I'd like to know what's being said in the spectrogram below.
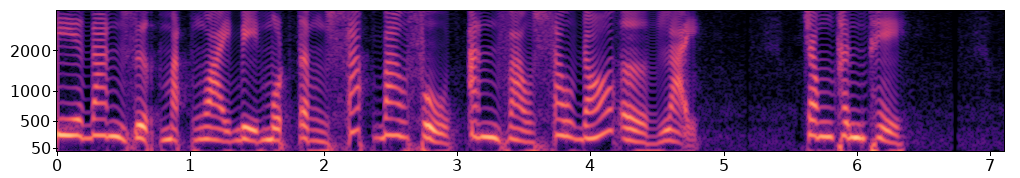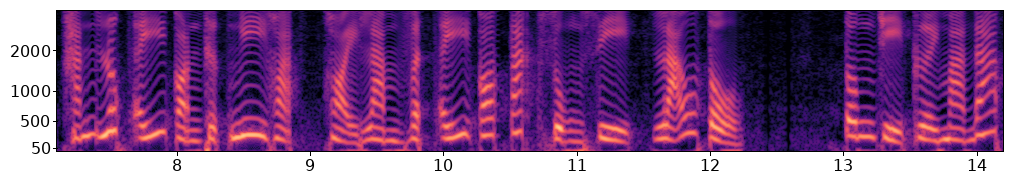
Kia đan dược mặt ngoài bị một tầng sáp bao phủ ăn vào sau đó ở lại. Trong thân thể. Hắn lúc ấy còn thực nghi hoặc hỏi làm vật ấy có tác dụng gì, lão tổ. Tông chỉ cười mà đáp,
